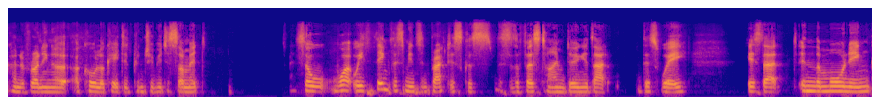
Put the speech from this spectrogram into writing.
kind of running a, a co-located contributor summit. So what we think this means in practice, because this is the first time doing it that this way, is that in the morning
